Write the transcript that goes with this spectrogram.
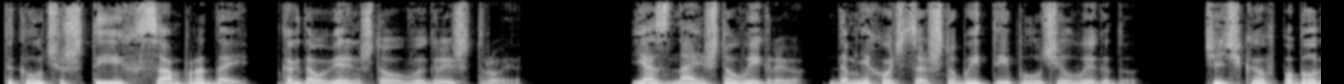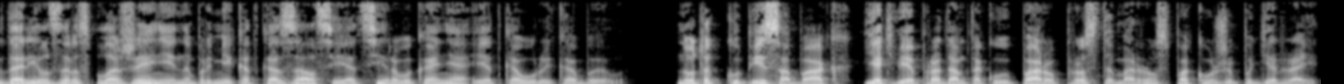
Так лучше ж ты их сам продай, когда уверен, что выиграешь трое. Я знаю, что выиграю, да мне хочется, чтобы и ты получил выгоду. Чичиков поблагодарил за расположение, напрямик отказался и от серого коня, и от кауры кобылы. «Ну так купи собак, я тебе продам такую пару, просто мороз по коже подирает.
